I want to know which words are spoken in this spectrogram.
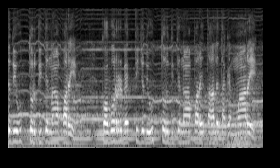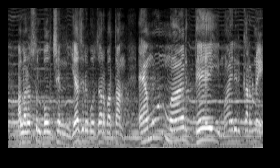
যদি উত্তর দিতে না পারে কবরের ব্যক্তি যদি উত্তর দিতে না পারে, তাহলে তাকে মারে। আল্লাহ রসুল বলছেন ইয়াজরে বোজার বাতান এমন মায়ের দেই, মায়ের কারণে।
